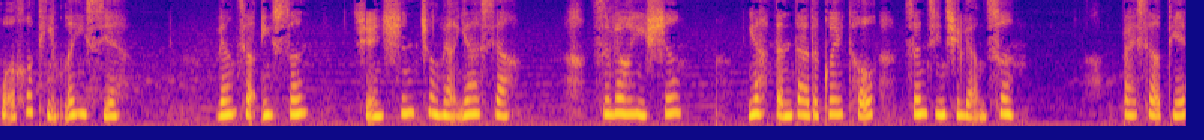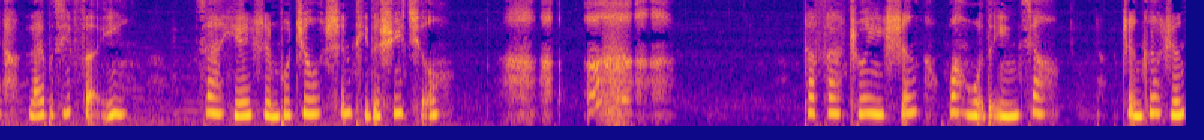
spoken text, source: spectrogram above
往后挺了一些，两脚一酸，全身重量压下，滋溜一声，鸭蛋大的龟头钻进去两寸，白小蝶来不及反应。再也忍不住身体的需求，他发出一声忘我的吟叫，整个人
